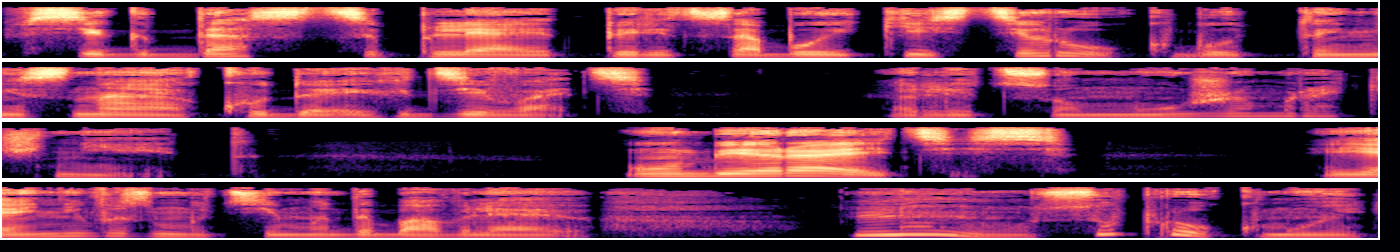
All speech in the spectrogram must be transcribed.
всегда сцепляет перед собой кисти рук, будто не зная, куда их девать». Лицо мужа мрачнеет. «Убирайтесь!» Я невозмутимо добавляю. «Ну, супруг мой,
